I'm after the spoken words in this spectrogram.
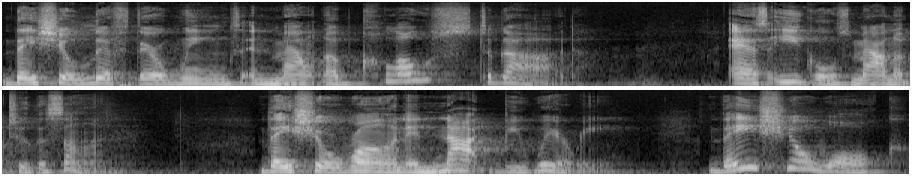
They shall lift their wings and mount up close to God as eagles mount up to the sun. They shall run and not be weary. They shall walk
